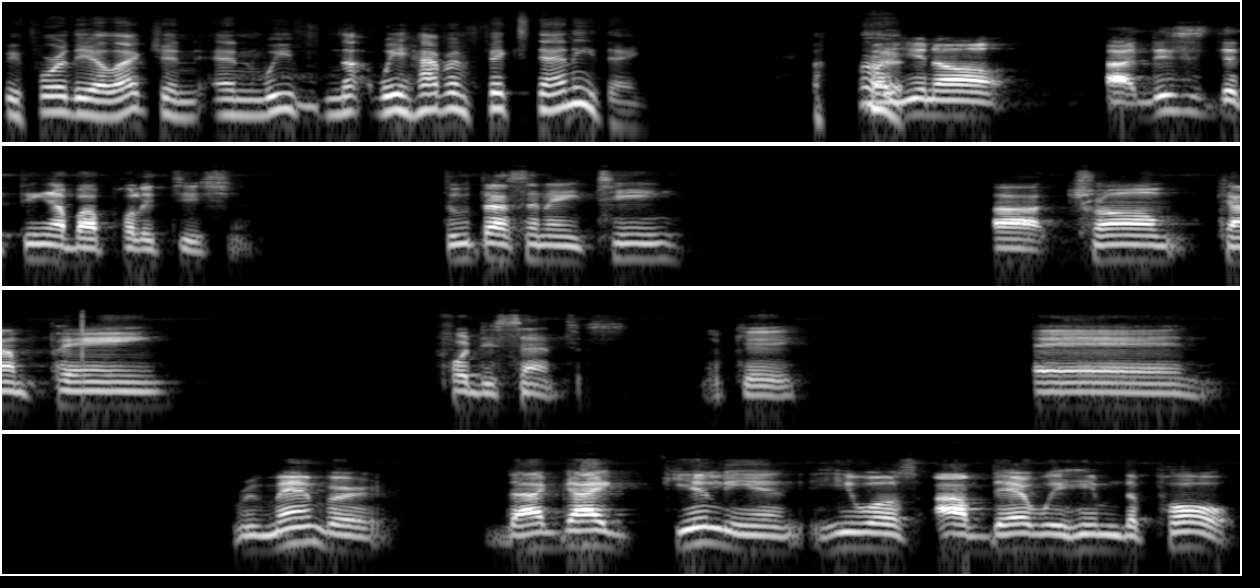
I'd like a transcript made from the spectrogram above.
before the election, and we've not, we haven't fixed anything. But you know, uh, this is the thing about politicians. 2018, uh, Trump campaign for DeSantis. Okay, and remember that guy Gillum, he was up there with him the poll.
